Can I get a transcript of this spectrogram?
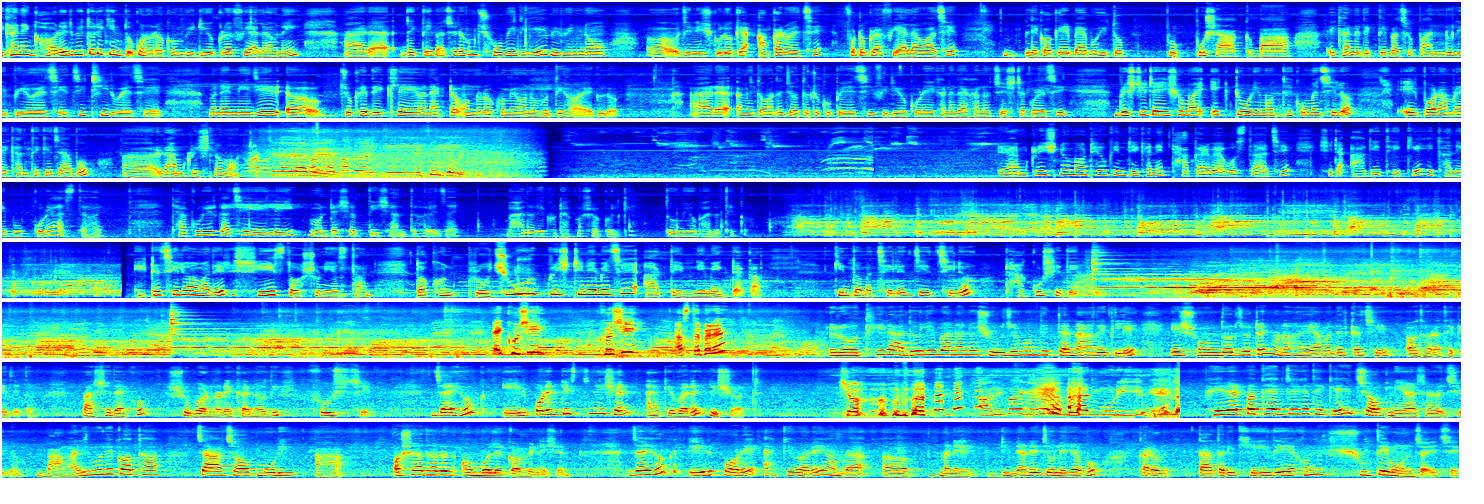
এখানে ঘরের ভিতরে কিন্তু কোনো রকম ভিডিওগ্রাফি অ্যালাউ নেই। আর দেখতেই পাচ্ছ এরকম ছবি দিয়ে বিভিন্ন জিনিসগুলোকে আঁকা রয়েছে। ফটোগ্রাফি অ্যালাউ আছে। লেখকের ব্যবহৃত পোশাক বা এখানে দেখতেই পাচ্ছ পাণ্ডুলিপি রয়েছে, চিঠি রয়েছে। মানে নিজের চোখে দেখলে মানে একটা অন্যরকমই অনুভূতি হয় এগুলো। আর আমি তোমাদের যতটুকু পেরেছি ভিডিও করে এখানে দেখানোর চেষ্টা করেছি। বৃষ্টিটা এই সময় একটু ওরই মধ্যে কমেছিল। এরপর আমরা এখান থেকে যাব রামকৃষ্ণ মঠ। রামকৃষ্ণ মঠেও কিন্তু এখানে থাকার ব্যবস্থা আছে। সেটা আগে থেকে এখানে বুক করে আসতে হয়। ঠাকুরের কাছে এলেই মনটা সত্যিই শান্ত হয়ে যায়। ভালো রেখো ঠাকুর সকলকে। তুমিও ভালো থেকো। এইটা ছিল আমাদের শেষ দর্শনীয় স্থান। তখন প্রচুর বৃষ্টি নেমেছে আর তেমনি মেঘ ডাকা কিন্তু আমার ছেলের জেদ ছিল ঠাকুর সে দেখবে। এই খুশি? খুশি? আসতে পেরে? রথের আদলে বানানো সূর্য মন্দিরটা না দেখলে এর সৌন্দর্যটাই মনে হয় আমাদের কাছে অধরা থেকে যেত। পাশে দেখো সুবর্ণরেখা নদী ফুসছে। যাই হোক এরপরের ডেস্টিনেশন একেবারে রিসর্ট। আর মুড়ি। ফেরার পথে এক জায়গা থেকে চপ নিয়ে আসা হয়েছিল। বাঙালি বলে কথা চা চপ মুড়ি আহা অসাধারণ অম্বলের কম্বিনেশন যাই হোক এরপরে একেবারে আমরা মানে ডিনারে চলে যাব কারণ তাড়াতাড়ি খেয়ে দিয়ে এখন শুতে মন চাইছে।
